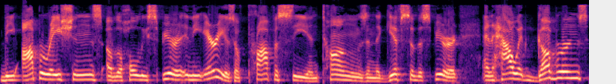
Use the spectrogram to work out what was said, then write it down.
the operations of the Holy Spirit in the areas of prophecy and tongues and the gifts of the Spirit and how it governs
